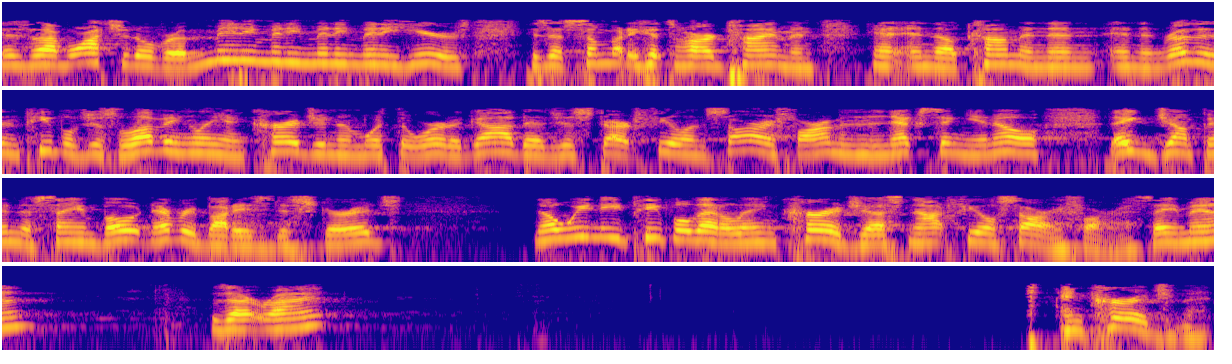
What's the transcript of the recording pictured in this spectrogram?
is I've watched it over many, many, many, many years, is that somebody hits a hard time and, and, and they'll come and then, and then rather than people just lovingly encouraging them with the Word of God, they'll just start feeling sorry for them and the next thing you know, they jump in the same boat and everybody's discouraged. No, we need people that'll encourage us, not feel sorry for us. Amen? Is that right? Encouragement.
